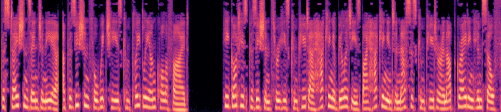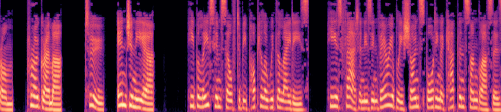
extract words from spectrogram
the station's engineer, a position for which he is completely unqualified. He got his position through his computer hacking abilities by hacking into NASA's computer and upgrading himself from programmer to engineer. He believes himself to be popular with the ladies. He is fat and is invariably shown sporting a cap and sunglasses.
